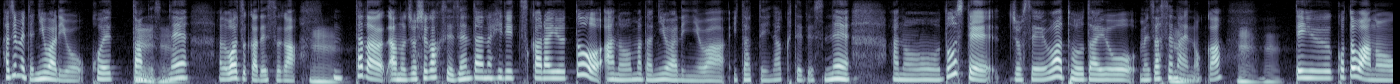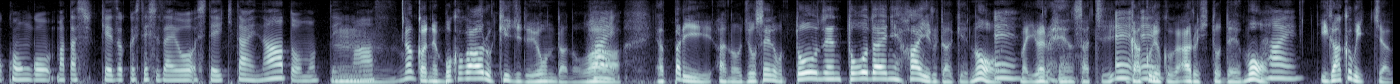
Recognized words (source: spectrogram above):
初めて2割を超えたんですね。うんうん、あのわずかですが、うん、ただあの女子学生全体の比率から言うとあのまだ2割には至っていなくてですね、あのどうして女性は東大を目指せないのか、うんうんうん、っていうことはあの今後また継続して取材をしていきたいたいなと思っています。なんかね、僕がある記事で読んだのは、はい、やっぱりあの女性でも当然、東大に入るだけの、えまあ、いわゆる偏差値、え、学力がある人でも、医学部行っちゃう。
